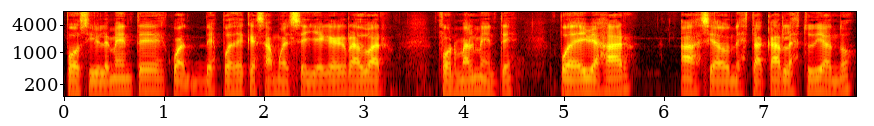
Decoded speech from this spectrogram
Posiblemente después de que Samuel se llegue a graduar formalmente, puede viajar hacia donde está Carla estudiando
